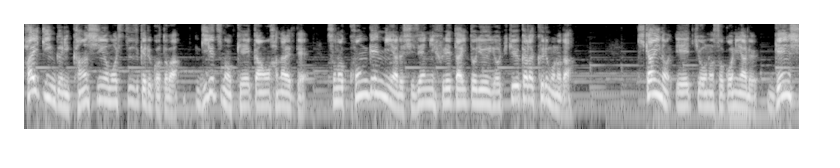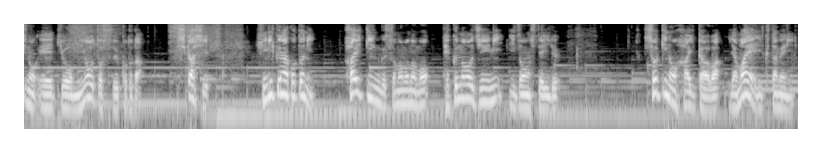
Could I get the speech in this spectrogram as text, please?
ハイキングに関心を持ち続けることは、技術の景観を離れて、その根源にある自然に触れたいという欲求から来るものだ。機械の影響の底にある原子の影響を見ようとすることだ。しかし、皮肉なことに、ハイキングそのものもテクノロジーに依存している。初期のハイカーは山へ行くために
